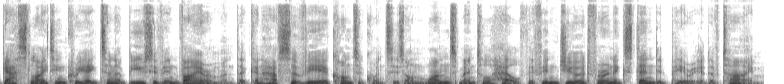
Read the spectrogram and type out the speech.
gaslighting creates an abusive environment that can have severe consequences on one's mental health if endured for an extended period of time.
